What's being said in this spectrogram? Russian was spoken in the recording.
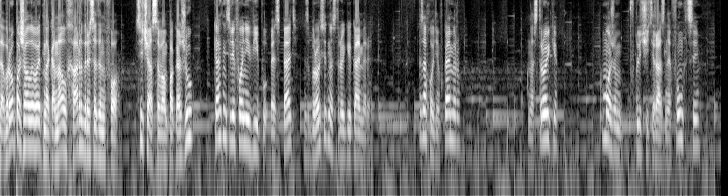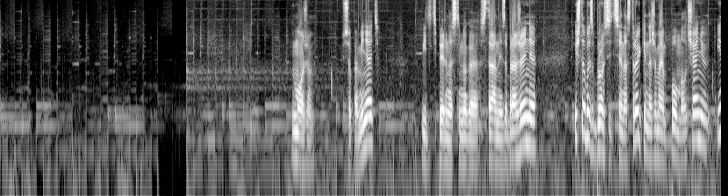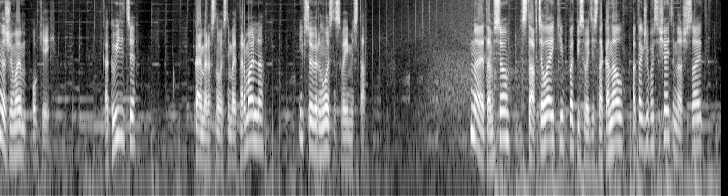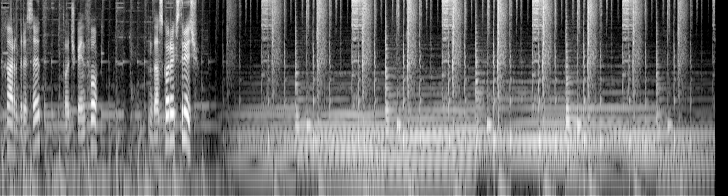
Добро пожаловать на канал Hard Reset Info. Сейчас я вам покажу, как на телефоне Vipu S5 сбросить настройки камеры. Заходим в камеру, настройки, можем включить разные функции. Можем все поменять. Видите, теперь у нас немного странное изображение – и чтобы сбросить все настройки, нажимаем по умолчанию и нажимаем ОК. Как видите, камера снова снимает нормально, и все вернулось на свои места. На этом все. Ставьте лайки, подписывайтесь на канал, а также посещайте наш сайт hardreset.info. До скорых встреч!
